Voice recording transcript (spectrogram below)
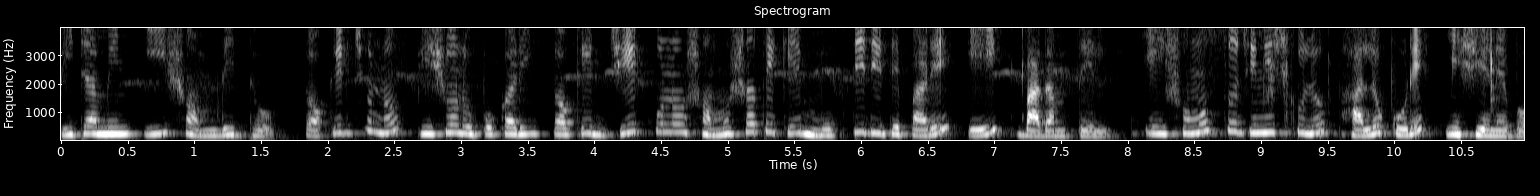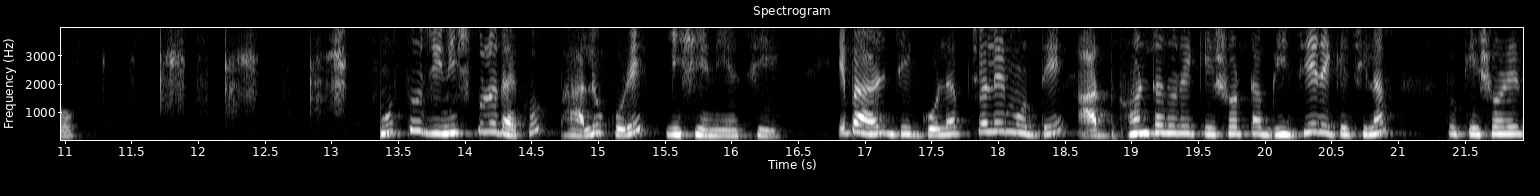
ভিটামিন ই সমৃদ্ধ। ত্বকের জন্য ভীষণ উপকারী। ত্বকের যে কোনো সমস্যা থেকে মুক্তি দিতে পারে এই বাদাম তেল। এই সমস্ত জিনিসগুলো ভালো করে মিশিয়ে নেব। সমস্ত জিনিসগুলো দেখো, ভালো করে মিশিয়ে নিয়েছি। এবার যে গোলাপ জলের মধ্যে আধ ঘণ্টা ধরে কেশরটা ভিজিয়ে রেখেছিলাম, তো কেশরের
